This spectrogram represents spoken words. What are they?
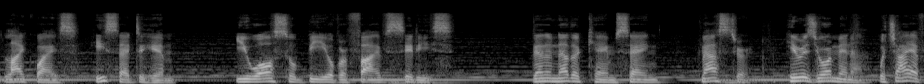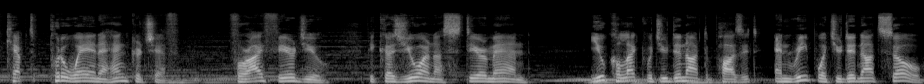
Likewise, he said to him, You also be over five cities. Then another came, saying, Master, here is your mina, which I have kept put away in a handkerchief. For I feared you, because you are an austere man. You collect what you did not deposit, and reap what you did not sow.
